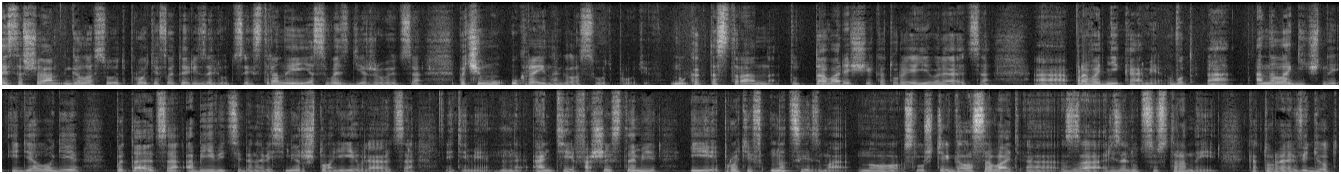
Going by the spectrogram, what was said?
и США голосуют против этой резолюции. Страны ЕС воздерживаются. Почему Украина голосует против? Ну, как-то странно. Тут товарищи, которые являются а, проводниками вот а, аналогичной идеологии, пытаются объявить себя на весь мир, что они являются этими антифашистами и против нацизма. Но, слушайте, голосовать а, за резолюцию страны, которая ведет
